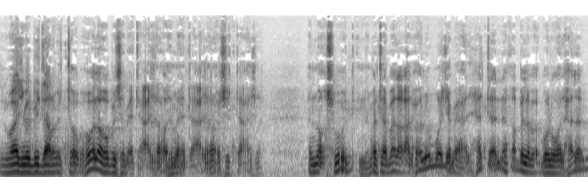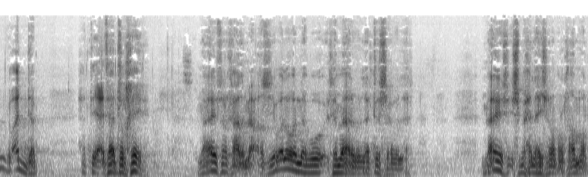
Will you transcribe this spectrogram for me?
الواجب البدار بالتوبة. ولو ب 17 أو 18 أو 16 المقصود انه متى بلغ الحلم وجب عليه حتى انه قبل بلوغ الحلم يؤدب حتى يعتاد الخير ما يترك على المعاصي ولو أنه ثمان ولا تسع ولا ما يسمح له يشرب الخمر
